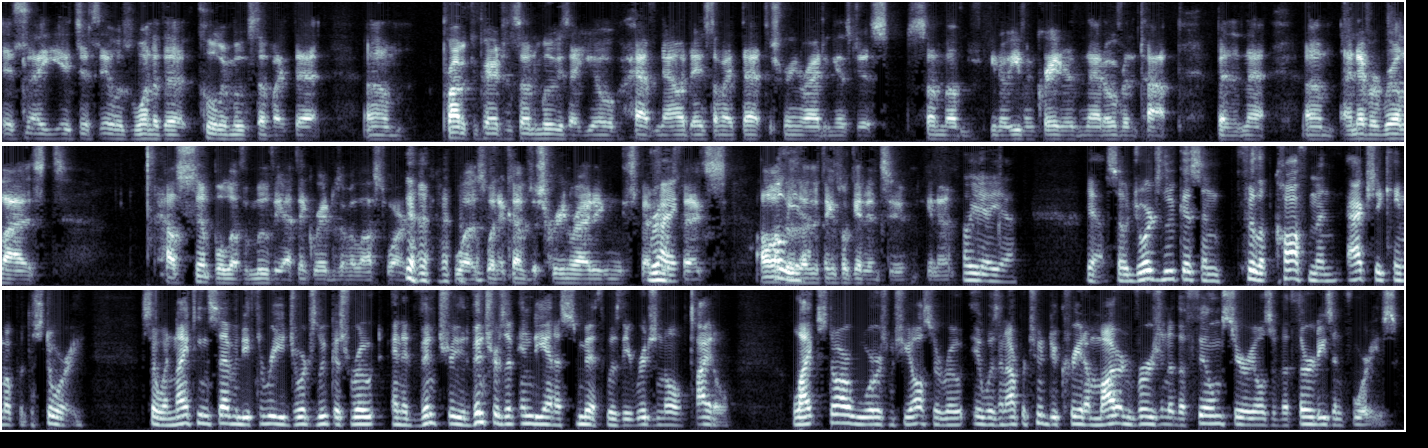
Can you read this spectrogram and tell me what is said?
it's uh, it just it was one of the cooler moves stuff like that. Um, probably compared to some of the movies that you'll have nowadays, stuff like that, the screenwriting is just some of you know even greater than that, over the top, better than that. Um, I never realized how simple of a movie I think Raiders of the Lost Ark was when it comes to screenwriting, special right. effects, all of oh, those yeah. other things we'll get into. You know. Oh yeah, yeah, yeah. So George Lucas and Philip Kaufman actually came up with the story. So in 1973, George Lucas wrote "An Adventure: Adventures of Indiana Smith" was the original title. Like Star Wars, which he also wrote, it was an opportunity to create a modern version of the film serials of the 30s and 40s.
